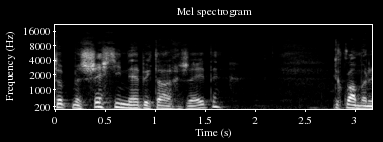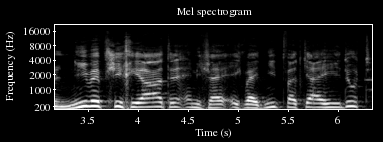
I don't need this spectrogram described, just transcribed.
Tot mijn 16e heb ik daar gezeten. Toen kwam er een nieuwe psychiater en die zei: Ik weet niet wat jij hier doet.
